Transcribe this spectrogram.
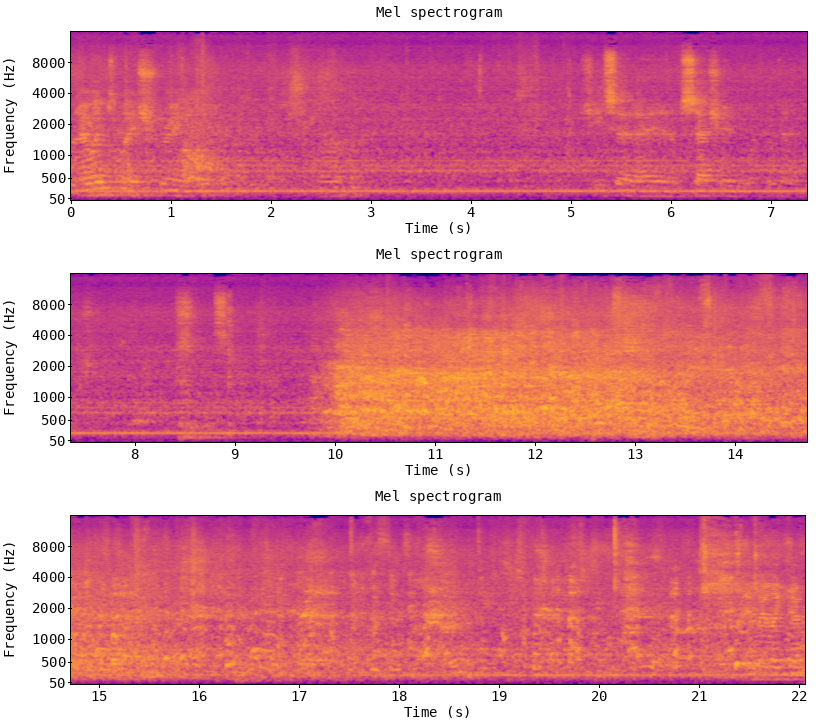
When I went to my shrink, um, she said I had an obsession with revenge. Anybody like Jeff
